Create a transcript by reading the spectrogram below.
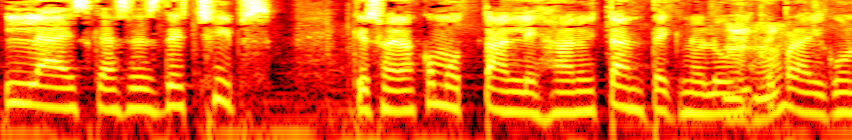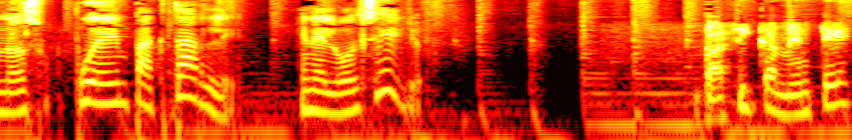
la escasez de chips, que suena como tan lejano y tan tecnológico para algunos, puede impactarle en el bolsillo? Básicamente,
